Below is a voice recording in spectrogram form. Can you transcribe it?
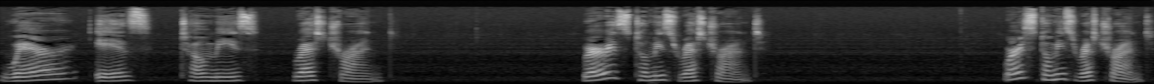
Where is Tommy's restaurant? Where is Tommy's restaurant? Where is Tommy's restaurant?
